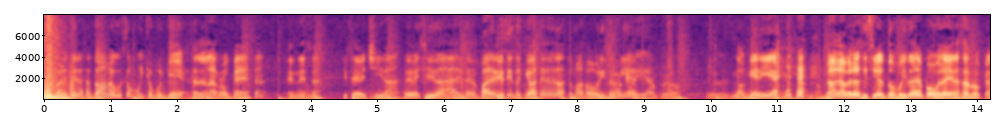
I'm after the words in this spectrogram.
Al parecer esa toma me gustó mucho porque sale en la roca esa, en esa, y se ve chida, se ve chida, ah, y se ve padre. Yo siento que va a ser de las tomas favoritas No mías. querían, pero. No quería. no, la verdad sí es cierto. Fui de Paul ahí en esa roca.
